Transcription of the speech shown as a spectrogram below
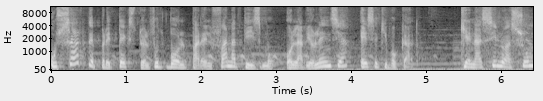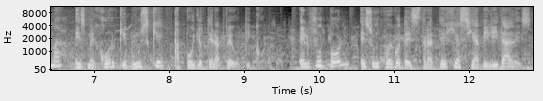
Usar de pretexto el fútbol para el fanatismo o la violencia es equivocado. Quien así lo asuma es mejor que busque apoyo terapéutico. El fútbol es un juego de estrategias y habilidades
